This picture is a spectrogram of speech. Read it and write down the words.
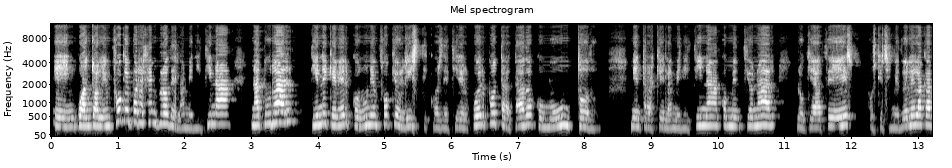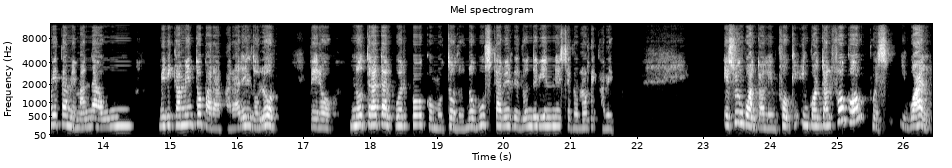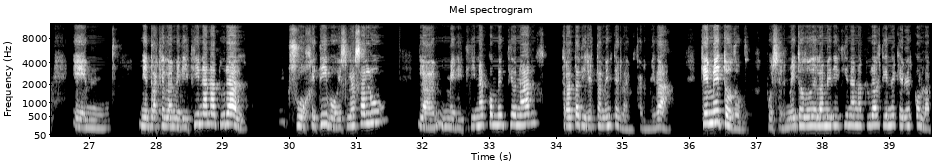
En cuanto al enfoque, por ejemplo, de la medicina natural, tiene que ver con un enfoque holístico, es decir, el cuerpo tratado como un todo, mientras que la medicina convencional lo que hace es, pues que si me duele la cabeza me manda un medicamento para parar el dolor, pero no trata al cuerpo como todo, no busca ver de dónde viene ese dolor de cabeza. Eso en cuanto al enfoque. En cuanto al foco, pues igual, em, mientras que la medicina natural, su objetivo es la salud, la medicina convencional trata directamente la enfermedad. ¿Qué método? Pues el método de la medicina natural tiene que ver con la,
